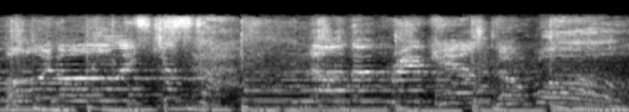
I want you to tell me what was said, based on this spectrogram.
All in all, it's just another brick in the wall.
